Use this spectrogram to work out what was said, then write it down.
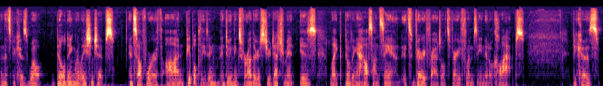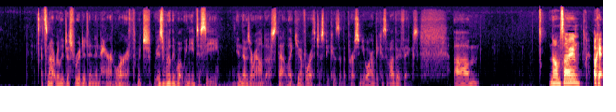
And that's because, well, building relationships and self worth on people pleasing and doing things for others to your detriment is like building a house on sand. It's very fragile, it's very flimsy, and it'll collapse because it's not really just rooted in inherent worth, which is really what we need to see in those around us that like you have worth just because of the person you are and because of other things. Um, know what I'm saying? Okay,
